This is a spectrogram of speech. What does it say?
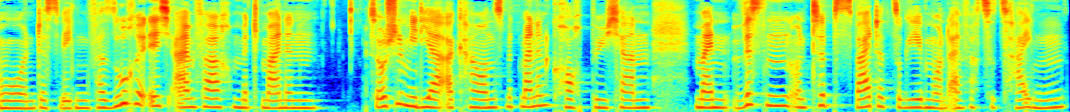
Und deswegen versuche ich einfach mit meinen Social Media Accounts, mit meinen Kochbüchern, mein Wissen und Tipps weiterzugeben und einfach zu zeigen,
